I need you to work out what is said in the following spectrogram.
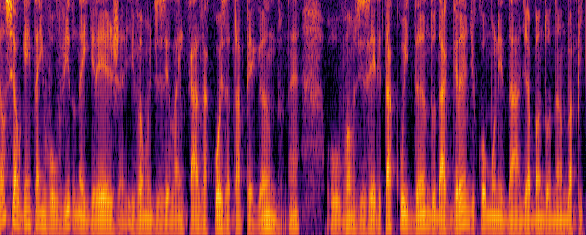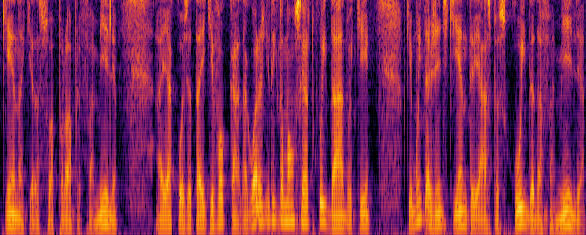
Então, se alguém está envolvido na igreja e vamos dizer lá em casa a coisa está pegando, né? ou vamos dizer ele está cuidando da grande comunidade, abandonando a pequena que é a sua própria família, aí a coisa está equivocada. Agora a gente tem que tomar um certo cuidado aqui, porque muita gente que entre aspas cuida da família,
